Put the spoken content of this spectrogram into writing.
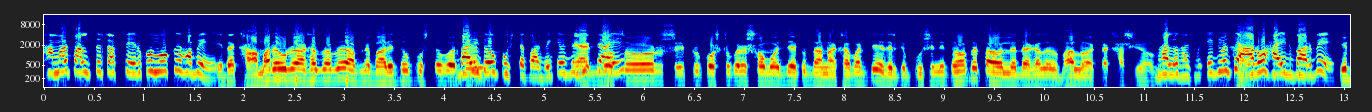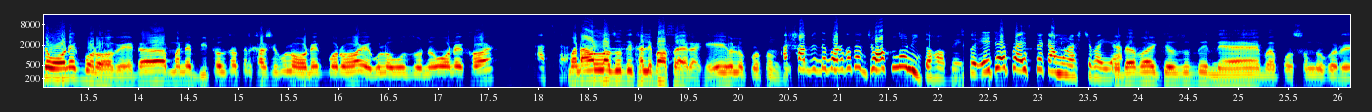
খামার পালতে চাচ্ছে এরকমও কি হবে? এটা খামারেও রাখা যাবে আপনি বাড়িতেও পুষতে পারবেন। বাড়িতেও পুষতে পারবে। কেউ যদি এক চায় বছর একটু কষ্ট করে সময় দিয়ে একটু দানা খাবার দিয়ে এদেরকে পুষে নিতে হবে তাহলে দেখা যাবে ভালো একটা খাসি হবে। ভালো খাসি এগুলো কি হ্যাঁ। আরও হাইট বাড়বে? এটা অনেক বড় হবে। এটা মানে বিটল জাতের খাসিগুলো অনেক বড় হয় এগুলো ওজনেও অনেক হয়। মানে আল্লাহ যদি খালি বাঁচায় রাখে এই হলো প্রথম আর সবচেয়ে বড় কথা যত্ন নিতে হবে। তো এটার প্রাইসটা কেমন আসছে ভাইয়া? এটা ভাই কেউ যদি নেয় বা পছন্দ করে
